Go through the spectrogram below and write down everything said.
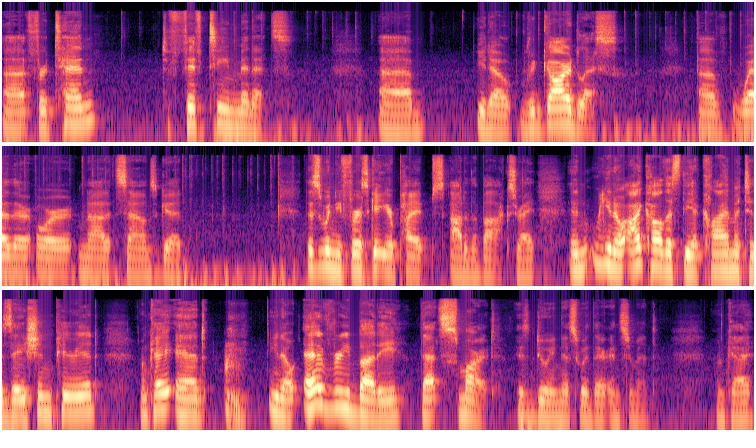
uh, for 10 to 15 minutes, um, you know, regardless of whether or not it sounds good. This is when you first get your pipes out of the box, right? And you know, I call this the acclimatization period. Okay, and you know, everybody that's smart is doing this with their instrument. Okay,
